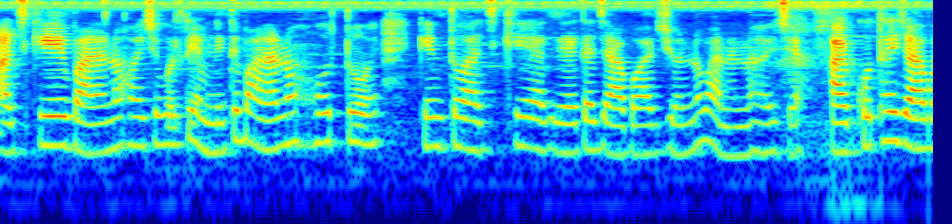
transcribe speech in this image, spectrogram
আজকে বানানো হয়েছে বলতে এমনিতে বানানো হতো, কিন্তু আজকে এক জায়গায় যাওয়ার জন্য বানানো হয়েছে। আর কোথায় যাব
